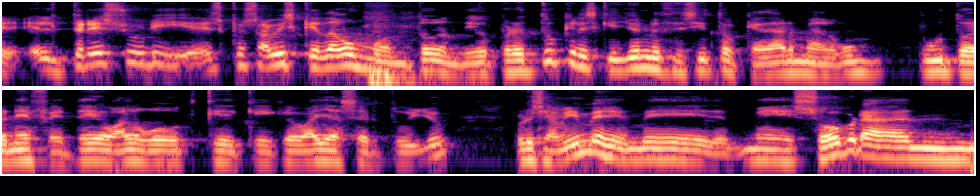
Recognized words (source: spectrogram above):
el Treasury es que os habéis quedado un montón. Digo, pero tú crees que yo necesito quedarme algún puto NFT o algo que, que- vaya a ser tuyo. Pero si a mí me, me- sobran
